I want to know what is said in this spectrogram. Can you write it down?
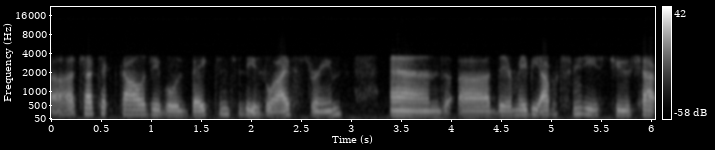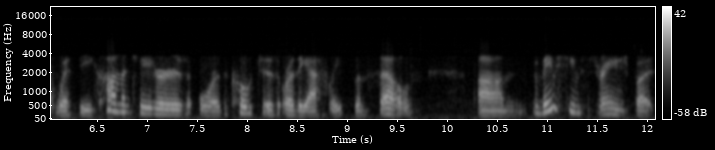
uh, chat technology will be baked into these live streams, and uh, there may be opportunities to chat with the commentators or the coaches or the athletes themselves. Um, it may seem strange, but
